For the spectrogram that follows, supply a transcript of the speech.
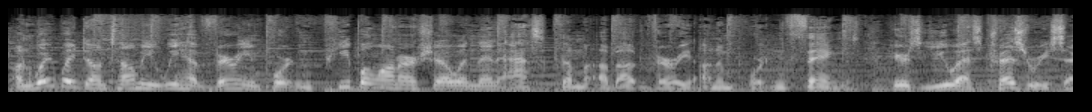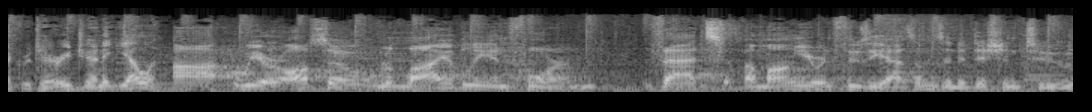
On Wait, Wait, Don't Tell Me, we have very important people on our show and then ask them about very unimportant things. Here's U.S. Treasury Secretary Janet Yellen. Uh, we are also reliably informed that among your enthusiasms, in addition to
